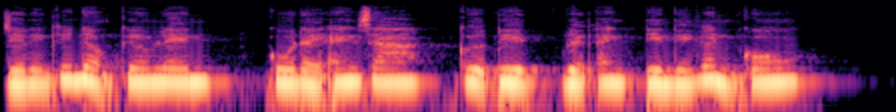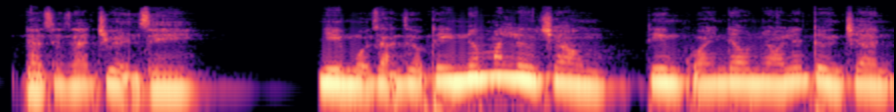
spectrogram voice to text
Diệu Tinh kích động kêu lên, cô đẩy anh ra, cự tuyệt việc anh tiến đến gần cô. Đã xảy ra chuyện gì? Nhìn một dạng Diệu Tinh nước mắt lưu tròng, tim của anh đau nhói lên từng trận,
